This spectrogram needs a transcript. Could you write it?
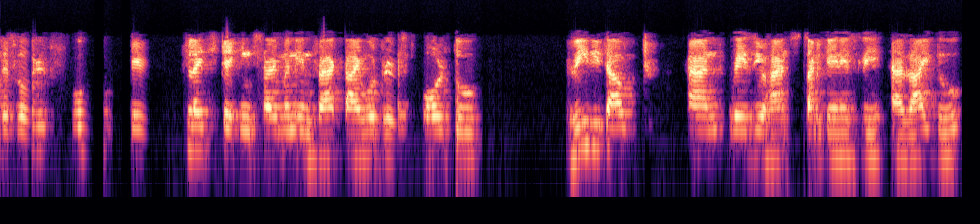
this World Food pledge taking ceremony. In fact, I would request all to read it out and raise your hands simultaneously as I do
